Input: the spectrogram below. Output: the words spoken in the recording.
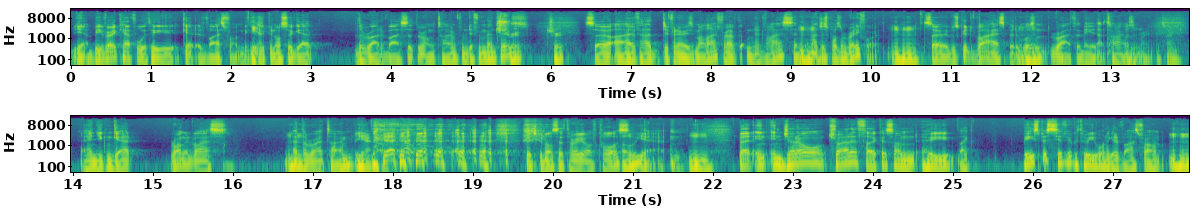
yeah, be very careful with who you get advice from because Yeah. you can also get the right advice at the wrong time from different mentors. True, true. So I've had different areas of my life where I've gotten advice and Mm-hmm. I just wasn't ready for it. So it was good advice, but it wasn't right for me at that time. Wasn't right at the time. And you can get wrong advice at the right time, Yeah. which can also throw you off course. oh yeah. But in, in general, try to focus on who you like. Be specific with who you want to get advice from. Mm-hmm.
